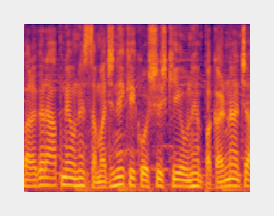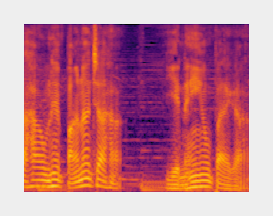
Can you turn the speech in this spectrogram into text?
पर अगर आपने उन्हें समझने की कोशिश की, उन्हें पकड़ना चाहा, उन्हें पाना चाहा, ये नहीं हो पाएगा।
